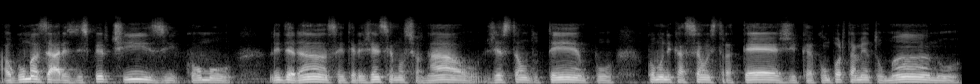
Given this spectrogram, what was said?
algumas áreas de expertise, como liderança, inteligência emocional, gestão do tempo, comunicação estratégica, comportamento humano.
